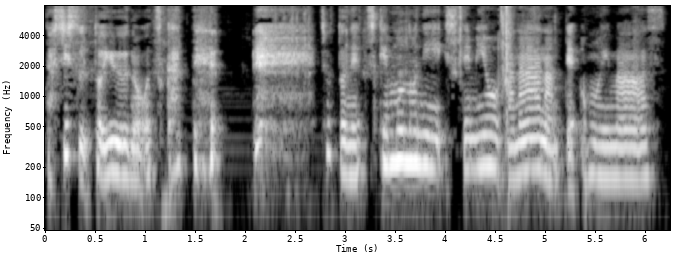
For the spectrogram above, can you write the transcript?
だし酢というのを使って ちょっとね、漬物にしてみようかななんて思います。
